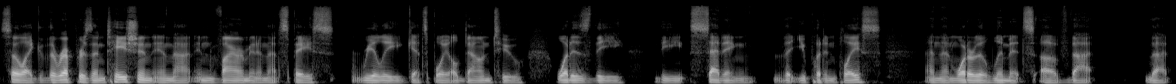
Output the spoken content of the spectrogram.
So like the representation in that environment in that space really gets boiled down to what is the the setting that you put in place and then what are the limits of that that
